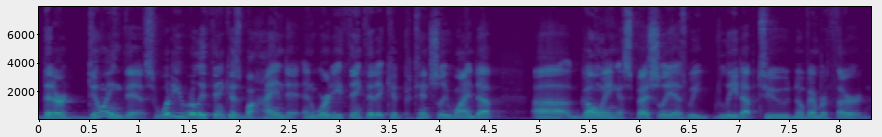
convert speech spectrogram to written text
that are doing this. What do you really think is behind it, and where do you think that it could potentially wind up uh, going, especially as we lead up to November third?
